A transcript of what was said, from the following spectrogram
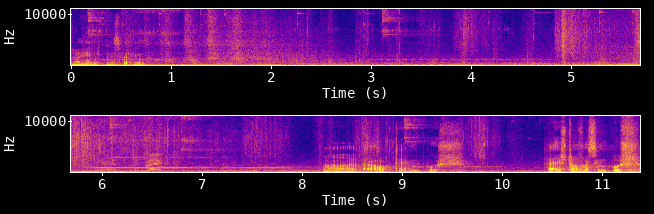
Da hinten ist er irgendwo. Da ist doch was im Busch.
